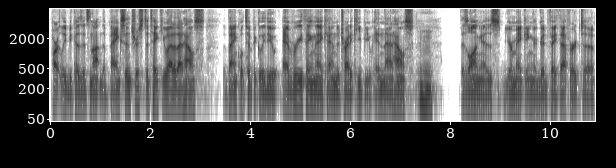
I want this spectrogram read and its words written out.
Partly because it's not in the bank's interest to take you out of that house. The bank will typically do everything they can to try to keep you in that house, as long as you're making a good faith effort to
